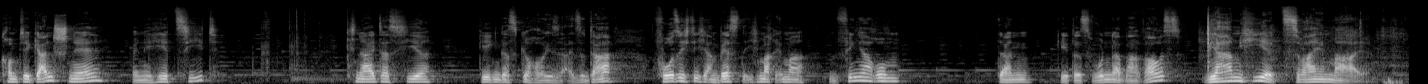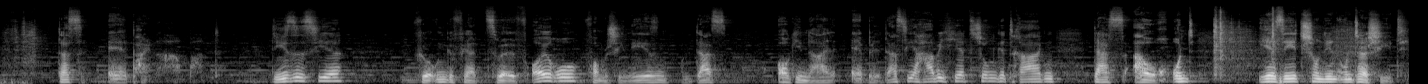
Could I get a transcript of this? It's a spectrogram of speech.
kommt ihr ganz schnell, wenn ihr hier zieht, knallt das hier gegen das Gehäuse. Also da vorsichtig, am besten, ich mache immer einen Finger rum, dann geht das wunderbar raus. Wir haben hier zweimal das Alpine-Armband. Dieses hier für ungefähr 12 Euro vom Chinesen und das Original Apple. Das hier habe ich jetzt schon getragen, das auch. Und ihr seht schon den Unterschied.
